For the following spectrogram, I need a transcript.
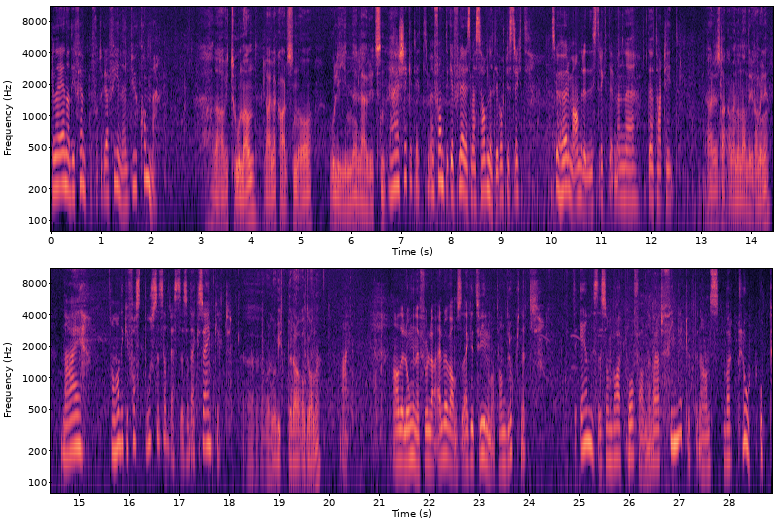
Hun er en av de fem på fotografiene du kom med. Da har vi to navn. Laila Karlsen og Oline Lauritzen. Jeg har sjekket litt, men fant ikke flere som er savnet i vårt distrikt. Jeg skal høre med andre distrikter, men eh, det tar tid. Har dere snakka med noen andre i familien? Nei, han hadde ikke fast bostedsadresse, så det er ikke så enkelt. Var det noen vitner da han falt i vannet? Nei. Han hadde lungene fulle av elvevann, så det er ikke tvil om at han druknet. Det eneste som var påfallende, var at fingertuppene hans var klort opp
